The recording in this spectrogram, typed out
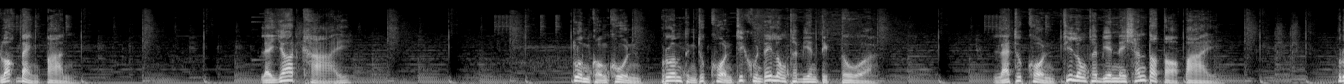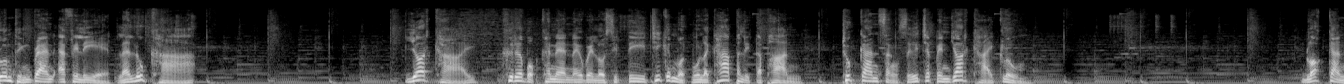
บล็อกแบ่งปัน และยอดขาย กลุ่มของคุณรวมถึงทุกคนที่คุณได้ลงทะเบียนติดตัว และทุกคนที่ลงทะเบียนในชั้นต่อ ๆ ไป รวมถึงแบรนด์ Affiliate และลูกค้า ยอดขาย คือระบบคะแนนใน Velocity ที่กำหนดมูลค่าผลิตภัณฑ์ ทุกการสั่งซื้อจะเป็นยอดขายกลุ่ม บล็อกการ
